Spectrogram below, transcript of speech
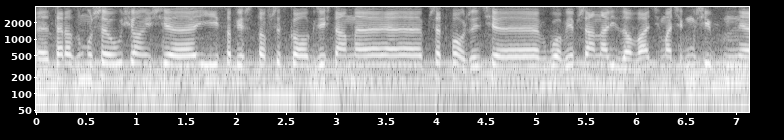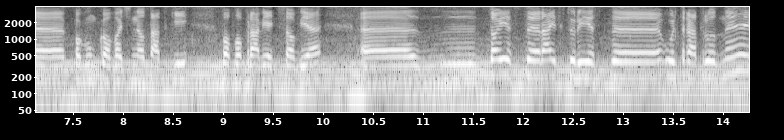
E, Teraz muszę usiąść e, i sobie to wszystko gdzieś tam e, przetworzyć w głowie, przeanalizować. Maciek musi pogumkować notatki, popoprawiać sobie. To jest rajd, który jest ultra trudny,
